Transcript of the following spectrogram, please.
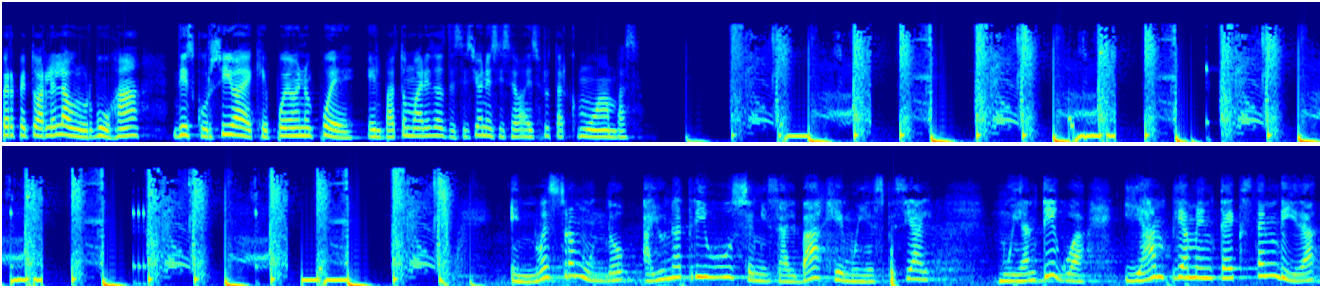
perpetuarle la burbuja discursiva de que puede o no puede. Él va a tomar esas decisiones y se va a disfrutar como ambas. En nuestro mundo hay una tribu semisalvaje muy especial, muy antigua y ampliamente extendida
